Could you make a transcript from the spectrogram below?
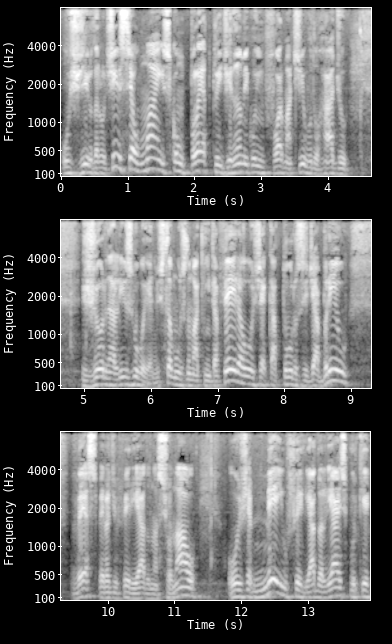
O Giro da Notícia, o mais completo e dinâmico informativo do rádio Jornalismo Bueno. Estamos numa quinta-feira, hoje é 14 de abril véspera de feriado nacional. Hoje é meio feriado, aliás, porque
